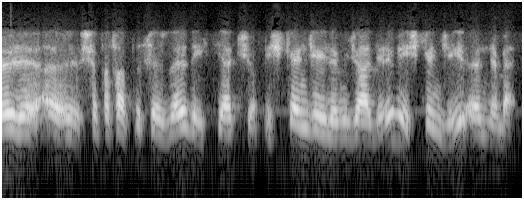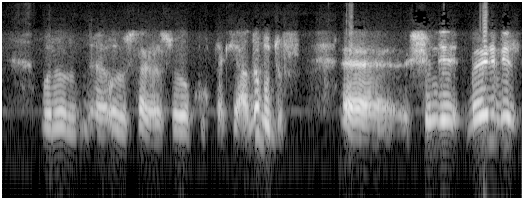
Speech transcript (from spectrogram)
öyle e, şatafatlı sözlere de ihtiyaç yok. İşkenceyle mücadele ve işkenceyi önleme. Bunun e, uluslararası hukuktaki adı budur. E, şimdi böyle bir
